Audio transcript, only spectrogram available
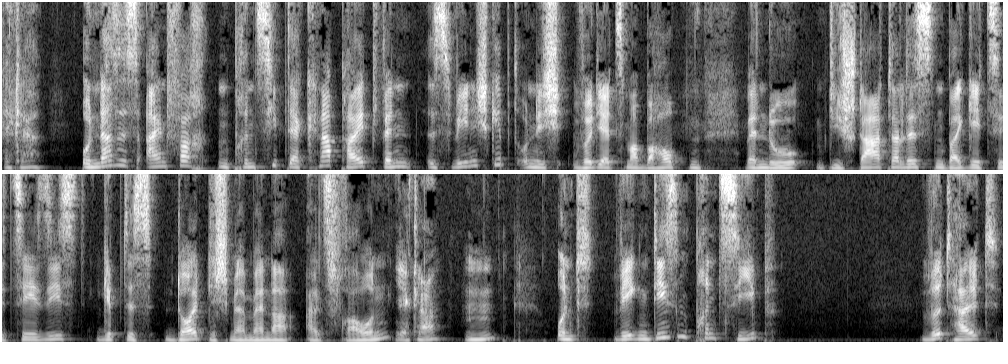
Ja, klar. Und das ist einfach ein Prinzip der Knappheit, wenn es wenig gibt. Und ich würde jetzt mal behaupten, wenn du die Starterlisten bei GCC siehst, gibt es deutlich mehr Männer als Frauen. Ja, klar. Mhm. Und wegen diesem Prinzip wird halt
